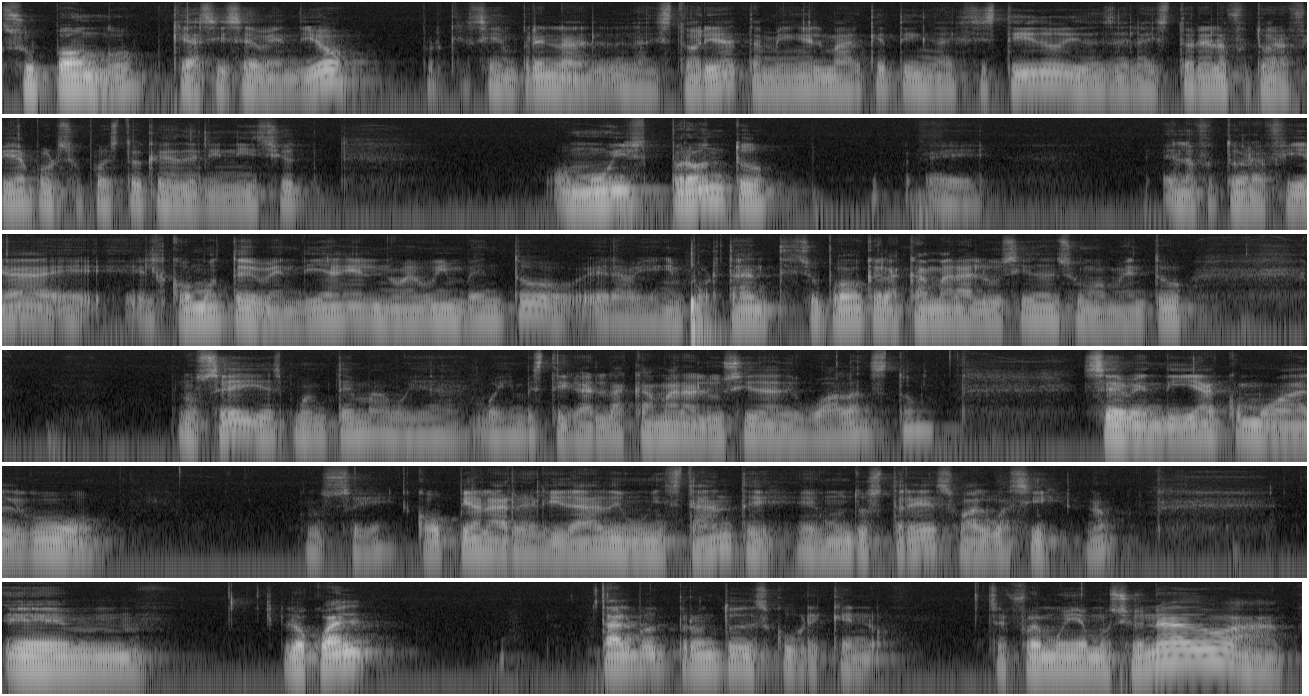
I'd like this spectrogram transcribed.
supongo que así se vendió, porque siempre en la, historia también el marketing ha existido y desde la historia de la fotografía, por supuesto que desde el inicio o muy pronto eh, en la fotografía eh, el cómo te vendían el nuevo invento era bien importante. Supongo que la cámara lúcida en su momento no sé, y es buen tema, voy a, voy a investigar la cámara lúcida de Wallaston. Se vendía como algo, no sé, copia la realidad en un instante, en un 2-3 o algo así, ¿no? Em, lo cual Talbot pronto descubre que no. Se fue muy emocionado a,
